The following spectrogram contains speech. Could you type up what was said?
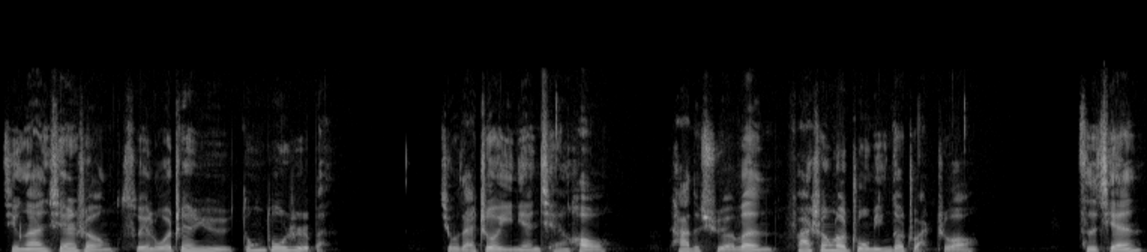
静安先生随罗振玉东渡日本，就在这一年前后，他的学问发生了著名的转折。此前，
